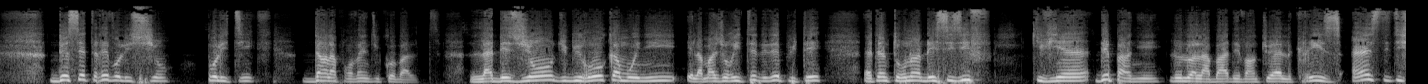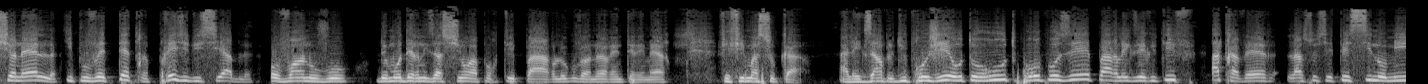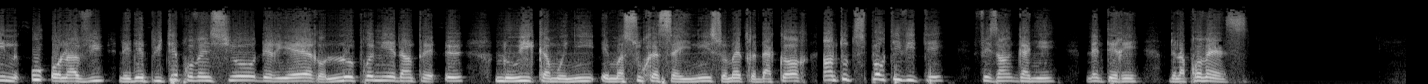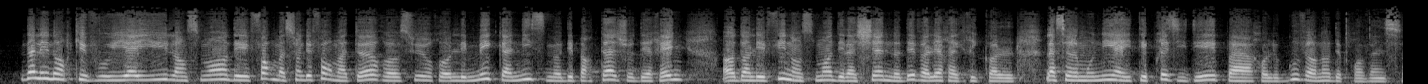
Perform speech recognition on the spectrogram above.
de cette révolution politique dans la province du Cobalt. L'adhésion du bureau Kamweni et la majorité des députés est un tournant décisif qui vient d'épargner le Lualaba d'éventuelles crises institutionnelles qui pouvaient être préjudiciables au vent nouveau de modernisation apporté par le gouverneur intérimaire Fifi Masuka à l'exemple du projet autoroute proposé par l'exécutif à travers la société Sinomine où on a vu les députés provinciaux derrière le premier d'entre eux, Louis Kamweni et Masuka Saini, se mettre d'accord en toute sportivité faisant gagner l'intérêt de la province. Dans les Nord Kivu, il y a eu lancement des formations des formateurs euh, sur les mécanismes de partage des règnes euh, dans les financements de la chaîne des valeurs agricoles. La cérémonie a été présidée par le gouverneur de province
